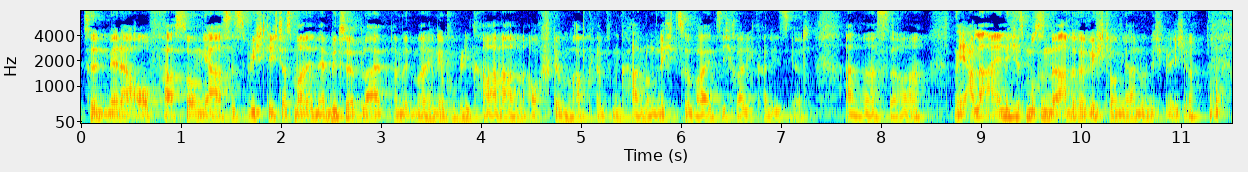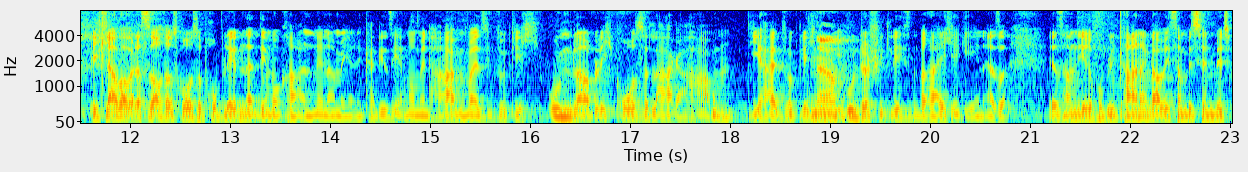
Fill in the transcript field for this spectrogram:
sind mehr der Auffassung, ja, es ist wichtig, dass man in der Mitte bleibt, damit man den Republikanern auch Stimmen abknüpfen kann und nicht zu weit sich radikalisiert. Sind ja alle einig, es muss in eine andere Richtung, ja, nur nicht welche. Ich glaube aber, das ist auch das große Problem der Demokraten in Amerika, die sie im Moment haben, weil sie wirklich unglaublich große Lager haben, die halt wirklich ja. in die unterschiedlichsten Bereiche gehen. Also das haben die Republikaner, glaube ich, so ein bisschen mit,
